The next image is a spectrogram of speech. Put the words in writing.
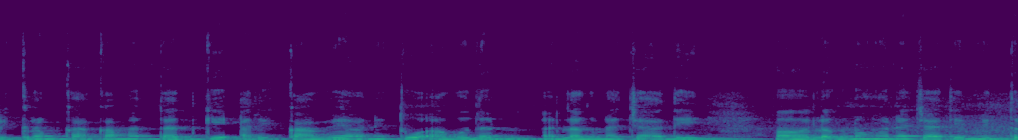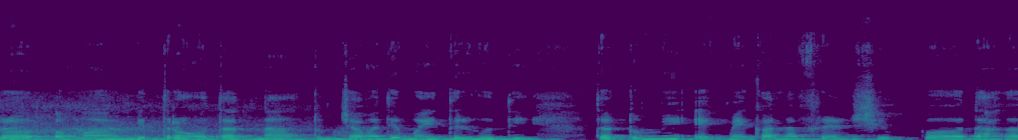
विक्रम काका म्हणतात की अरे काव्य आणि तू अगोदर लग्नाच्या आधी लग्न होण्याच्या आधी मित्र मित्र होतात ना? तुमच्यामध्ये मैत्री होती. तर तुम्ही एकमेकांना फ्रेंडशिप धागा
